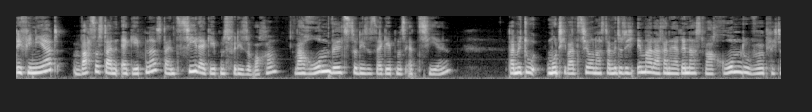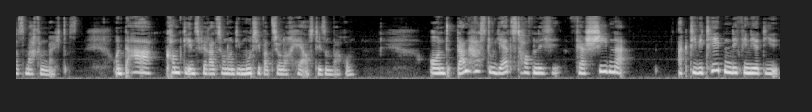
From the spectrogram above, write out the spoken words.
definiert, was ist dein Ergebnis, dein Zielergebnis für diese Woche? Warum willst du dieses Ergebnis erzielen? Damit du Motivation hast, damit du dich immer daran erinnerst, warum du wirklich das machen möchtest. Und da kommt die Inspiration und die Motivation auch her aus diesem Warum. Und dann hast du jetzt hoffentlich verschiedene Aktivitäten definiert, die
